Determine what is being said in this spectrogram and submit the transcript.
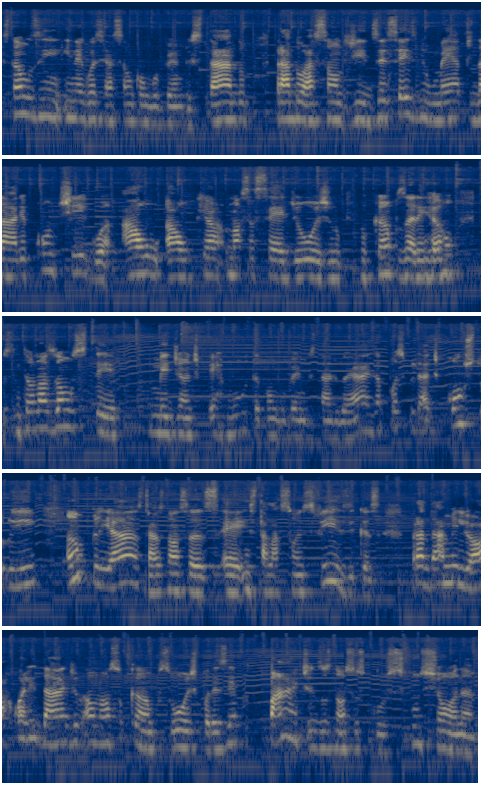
Estamos em, em negociação com o governo do estado para a doação de 16 mil metros da área contígua ao, ao que a nossa sede hoje, no, no campus Areão. Então, nós vamos ter mediante permuta com o governo do Estado de Goiás, a possibilidade de construir, ampliar as nossas é, instalações físicas para dar melhor qualidade ao nosso campus. Hoje, por exemplo, parte dos nossos cursos funciona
